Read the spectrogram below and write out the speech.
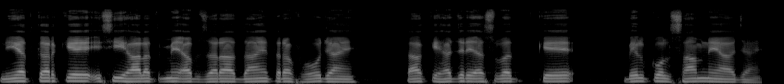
نیت کر کے اسی حالت میں اب ذرا دائیں طرف ہو جائیں تاکہ حجر اسود کے بالکل سامنے آ جائیں۔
